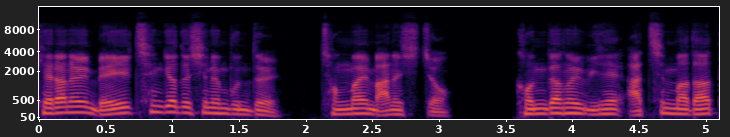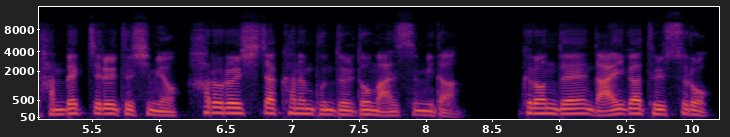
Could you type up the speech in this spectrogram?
계란을 매일 챙겨 드시는 분들 정말 많으시죠? 건강을 위해 아침마다 단백질을 드시며 하루를 시작하는 분들도 많습니다. 그런데 나이가 들수록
